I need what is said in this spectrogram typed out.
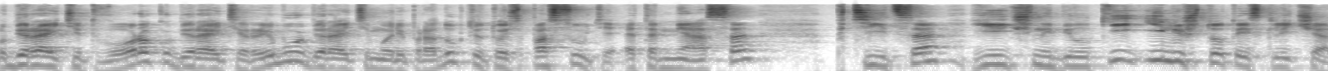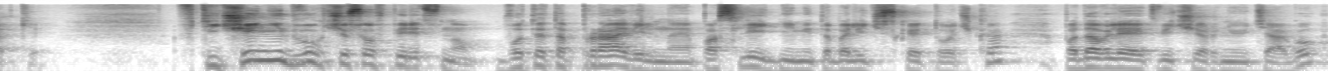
убирайте творог, убирайте рыбу, убирайте морепродукты. То есть, по сути, это мясо, птица, яичные белки или что-то из клетчатки. В течение двух часов перед сном. Вот эта правильная последняя метаболическая точка подавляет вечернюю тягу,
